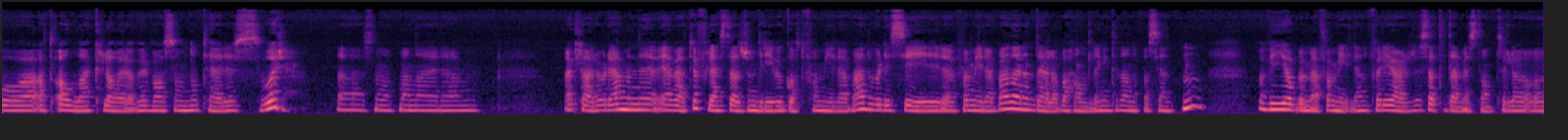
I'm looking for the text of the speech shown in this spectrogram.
og at alle er klar over hva som noteres hvor. Uh, sånn at man er, um, er, klar over det. Men jeg vet jo flere steder som driver godt familiearbeid, hvor de sier familiearbeid er en del av behandlingen til denne pasienten. Og vi jobber med familien for å gjøre, sette dem i stand til å, å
